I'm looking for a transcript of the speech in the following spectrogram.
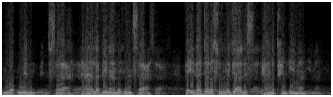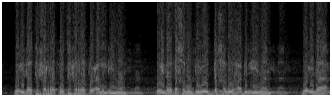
نؤمن ساعة تعال بنا نؤمن ساعة. فإذا جلسوا المجالس كانت في الإيمان. وإذا تفرقوا تفرقوا على الإيمان. وإذا دخلوا البيوت دخلوها بالإيمان. وإذا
